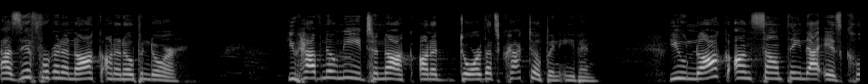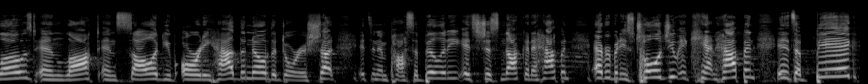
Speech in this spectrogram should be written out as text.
As if we're gonna knock on an open door. You have no need to knock on a door that's cracked open, even. You knock on something that is closed and locked and solid. You've already had the no, the door is shut. It's an impossibility. It's just not going to happen. Everybody's told you it can't happen. It's a big,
